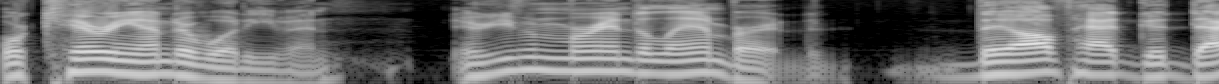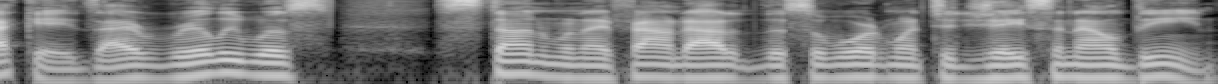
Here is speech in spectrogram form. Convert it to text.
or Carrie Underwood even or even Miranda Lambert. They all have had good decades. I really was stunned when I found out this award went to Jason Aldean.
